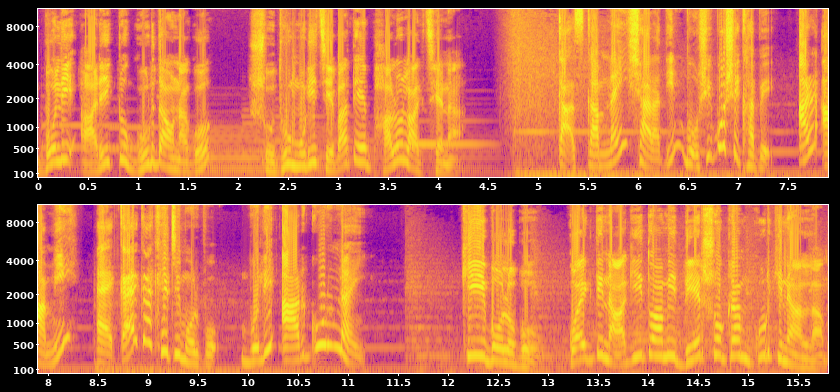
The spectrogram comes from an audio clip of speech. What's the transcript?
বলি আর একটু গুড় দাও না গো। শুধু মুড়ি চেবাতে ভালো লাগছে না। কাজ কাম নাই সারাদিন বসে বসে খাবে। আর আমি একা একা খেটে মরবো বলি আর গুড় নাই। কি বলো বউ কয়েকদিন আগেই তো আমি দেড়শো গ্রাম গুড় কিনে আনলাম।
